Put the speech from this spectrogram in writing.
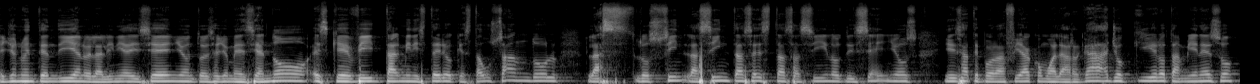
ellos no entendían la línea de diseño, entonces ellos me decían, no, es que vi tal ministerio que está usando las, las cintas estas así, los diseños y esa tipografía como alargada, yo quiero también eso.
